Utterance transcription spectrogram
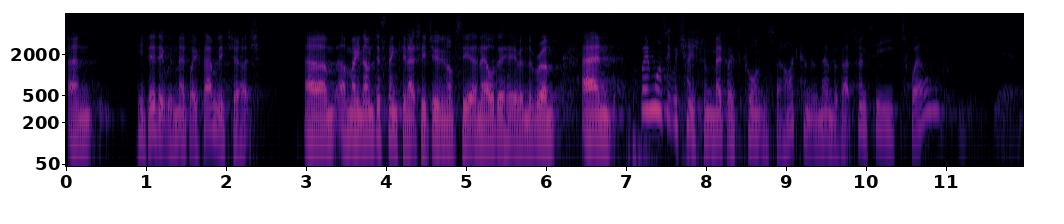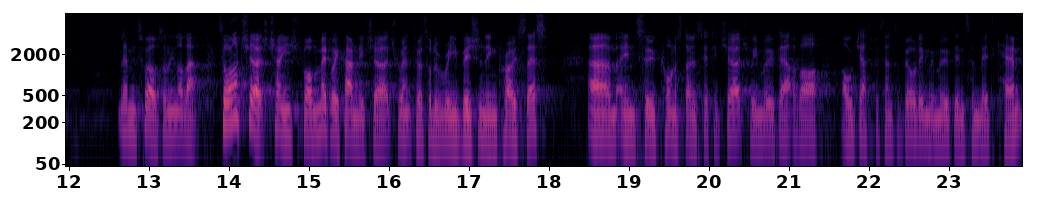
And He did it with Medway Family Church. Um, I mean, I'm just thinking, actually, Julian, obviously, an elder here in the room. And when was it we changed from Medway to Cornerstone? I couldn't remember, about 2012? 11, 12, something like that. So our church changed from Medway Family Church, we went through a sort of revisioning process um, into Cornerstone City Church. We moved out of our old Jasper Centre building, we moved into Mid Kent.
